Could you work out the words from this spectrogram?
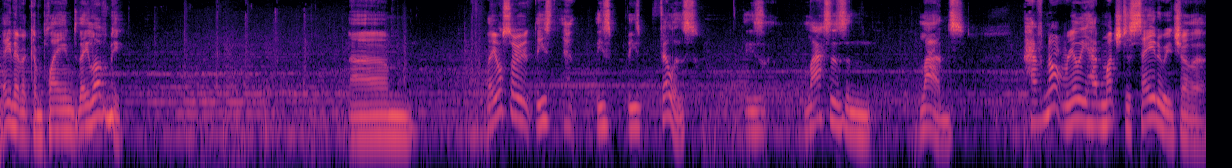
They never complained. They love me. Um. They also these these these fellas, these lasses and lads have not really had much to say to each other.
